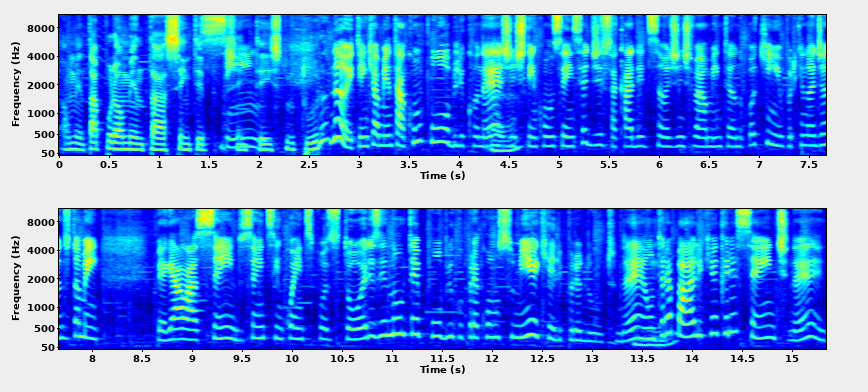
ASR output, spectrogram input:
aumentar por aumentar sem ter, Sim. sem ter estrutura. Não, e tem que aumentar com o público, né? É. A gente tem consciência disso. A cada edição a gente vai aumentando um pouquinho, porque não adianta também pegar lá 100, 150 expositores e não ter público para consumir aquele produto, né? É um trabalho que é crescente, né?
